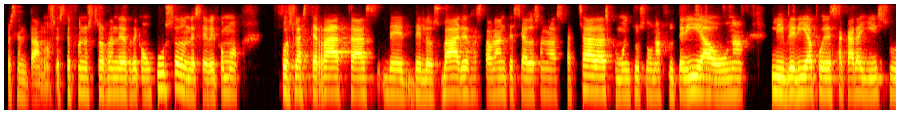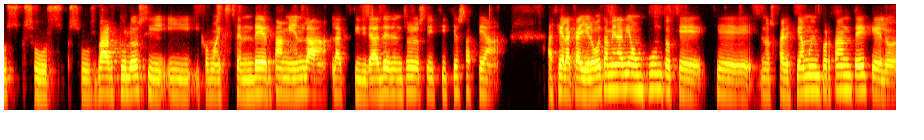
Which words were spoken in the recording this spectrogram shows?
presentamos. Este fue nuestro render de concurso, donde se ve como pues las terrazas de, los bares, restaurantes se adosan a las fachadas, como incluso una frutería o una librería puede sacar allí sus, sus, bártulos y, como extender también la, actividad de dentro de los edificios hacia, hacia la calle. Luego también había un punto que, nos parecía muy importante, que, lo,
